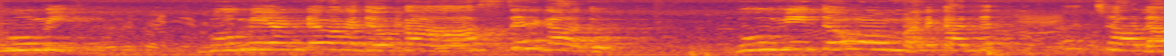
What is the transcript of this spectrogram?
భూమి భూమి అంటే అది ఒక ఆస్తే కాదు. భూమితో మనకు అందరికీ చాలా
